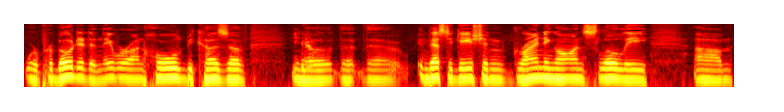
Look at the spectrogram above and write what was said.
were promoted and they were on hold because of, you know, the the investigation grinding on slowly. Um,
